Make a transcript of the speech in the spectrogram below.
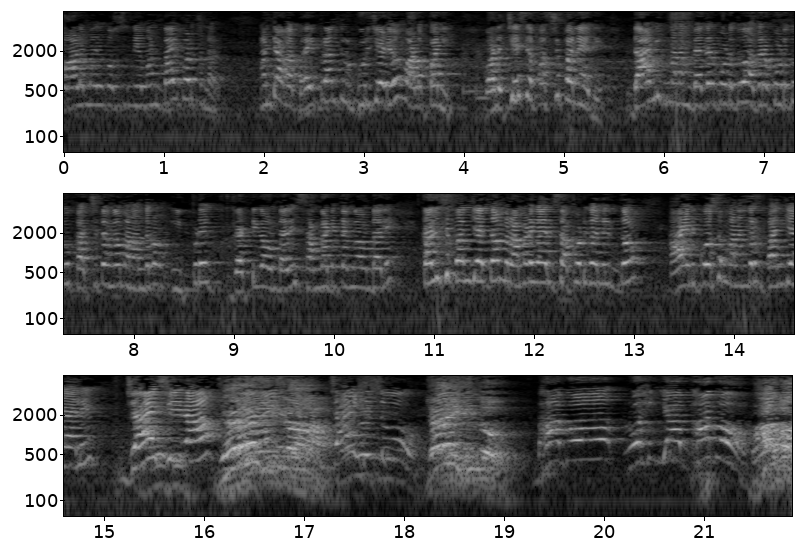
వాళ్ళ మీదకి వస్తుందేమో అని భయపడుతున్నారు. అంటే ఆ భయప్రాంతులు గురి చేయడం వాళ్ళ పని. వాళ్ళు చేసే ఫస్ట్ పని అది. దానికి మనం బెదరకూడదు అదరకూడదు. ఖచ్చితంగా మనందరం ఇప్పుడే గట్టిగా ఉండాలి సంఘటితంగా ఉండాలి. కలిసి పని చేద్దాం రమణ గారికి సపోర్ట్గా నిలుద్దాం. ఆయన కోసం మనందరం పని చేయాలి. జై శ్రీరామ్. జై హిందూ. భాగో రోహింగ్యా భాగో. భాగో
